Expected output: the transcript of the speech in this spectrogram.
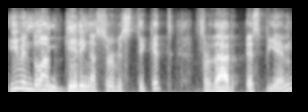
even though I'm getting a service ticket for that SPN,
